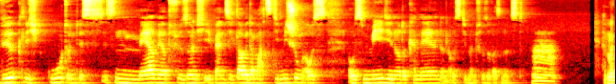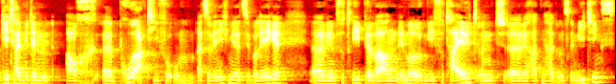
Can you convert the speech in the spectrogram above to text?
wirklich gut und ist, ist ein Mehrwert für solche Events. Ich glaube, da macht es die Mischung aus, aus Medien oder Kanälen dann aus, die man für sowas nutzt. Mhm man geht halt mit dem auch äh, proaktiver um. Also wenn ich mir jetzt überlege, äh, wir im Vertrieb, wir waren immer irgendwie verteilt und äh, wir hatten halt unsere Meetings.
